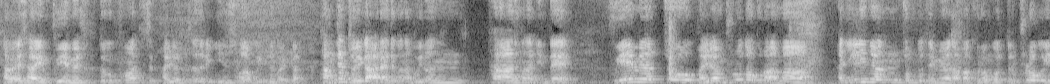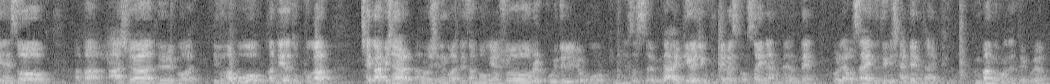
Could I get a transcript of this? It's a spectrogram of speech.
자회사인 VMware 쪽도 쿠버네티스 관련 회사들이 인수하고 있는 거예요. 그러니까 당장 저희가 알아야 되거나 뭐 이런다는 건 아닌데 VMware 쪽 관련 프로덕으로 아마 한 1, 2년 정도 되면 아마 그런 것들을 플러그인해서 아마 아셔야 될 것 같기도 하고 컨테이너 도포가 체감이 잘 안 오시는 것 같아서 한번 그냥 쇼를 보여드리려고 좀 했었어요. 근데 IP가 지금 문제가 있어서 어사인이 안 되는데 원래 어사인도 되게 잘 됩니다. IP도 금방금방 다 되고요.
